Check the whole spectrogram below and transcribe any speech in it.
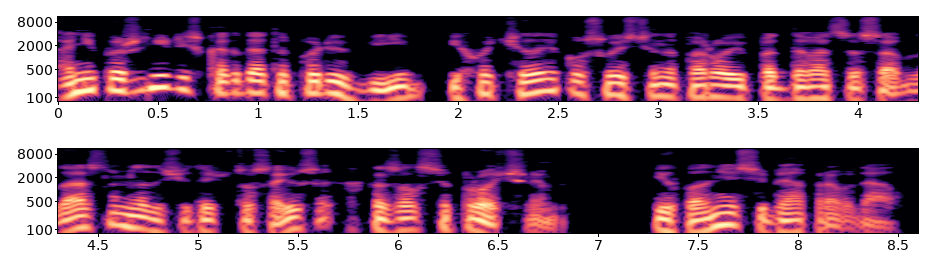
Они поженились когда-то по любви, и хоть человеку свойственно порой поддаваться соблазнам, надо считать, что союз оказался прочным и вполне себя оправдал.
